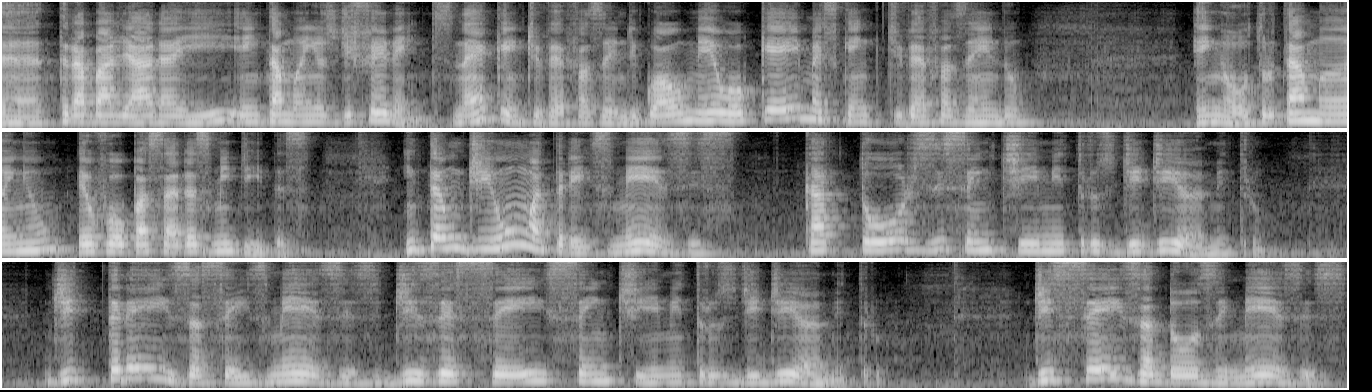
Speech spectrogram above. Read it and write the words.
é, trabalhar aí em tamanhos diferentes, né? Quem estiver fazendo igual o meu, ok, mas quem estiver fazendo em outro tamanho, eu vou passar as medidas. Então, de 1 a 3 meses, 14 centímetros de diâmetro. De 3 a 6 meses, 16 centímetros de diâmetro. De 6 a 12 meses,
